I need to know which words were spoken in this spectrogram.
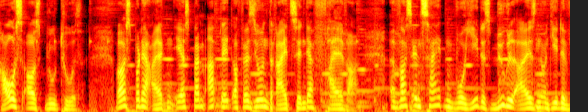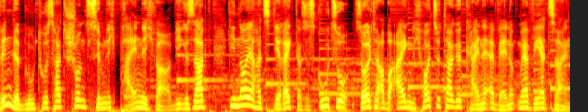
Haus aus Bluetooth, was bei der alten erst beim Update auf Version 13 der Fall war. Was in Zeiten, wo jedes Bügeleisen und jede Windel Bluetooth hat, schon ziemlich peinlich war. Wie gesagt, die neue hat's direkt, das ist gut so, sollte aber eigentlich heutzutage keine Erwähnung mehr wert sein.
